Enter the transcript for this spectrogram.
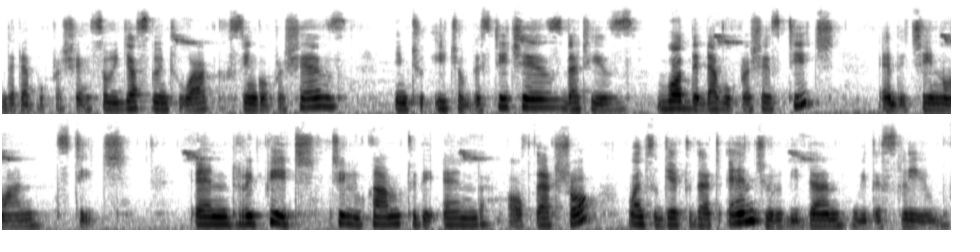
the double crochet. So we're just going to work single crochets into each of the stitches. That is both the double crochet stitch and the chain one stitch. And repeat till you come to the end of that row. Once you get to that end you'll be done with the sleeve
